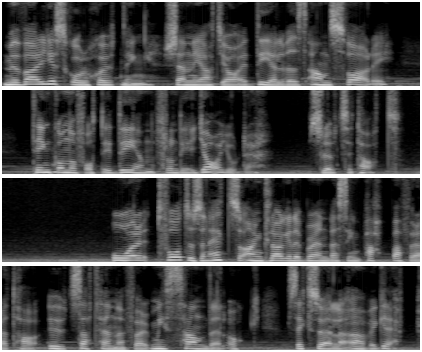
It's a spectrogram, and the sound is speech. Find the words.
Med varje skolskjutning känner jag att jag är delvis ansvarig. Tänk om de fått idén från det jag gjorde. Slutcitat. År 2001 så anklagade Brenda sin pappa för att ha utsatt henne för misshandel och sexuella övergrepp.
